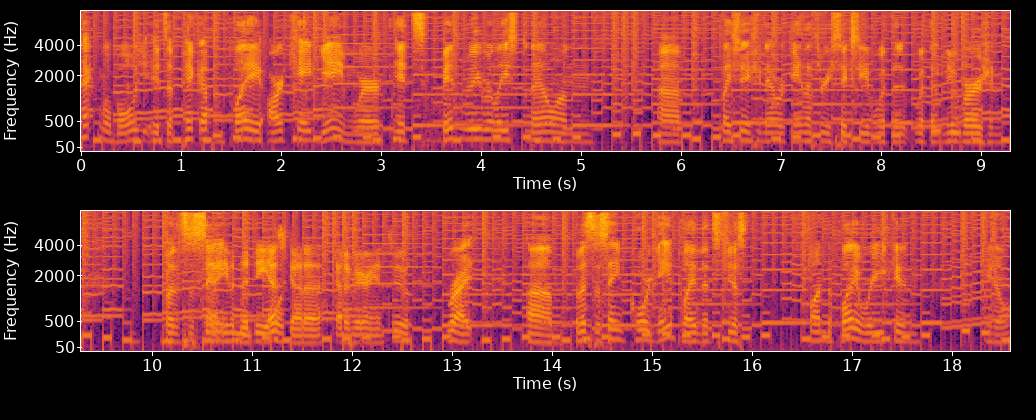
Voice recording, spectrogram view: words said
Tecmo Bowl, it's a pick up and play arcade game where it's been re-released now on um, PlayStation Network and the 360 with the with the new version. But it's the Yeah, same. even the DS core- got a got a variant too. Right. Um, but it's the same core gameplay that's just fun to play where you can, you know,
